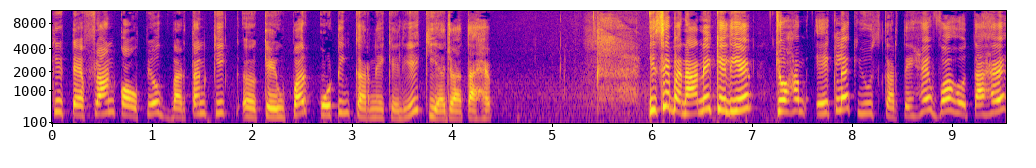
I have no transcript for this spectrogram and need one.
कि टेफ्लॉन का उपयोग बर्तन की के ऊपर कोटिंग करने के लिए किया जाता है। इसे बनाने के लिए जो हम एकलक यूज़ करते हैं, वह होता है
